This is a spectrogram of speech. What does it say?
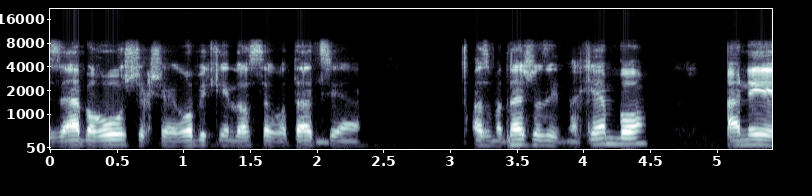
זה היה ברור שכשרוביקין לא עושה רוטציה, אז מתישהו זה יתנקם בו. אני,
